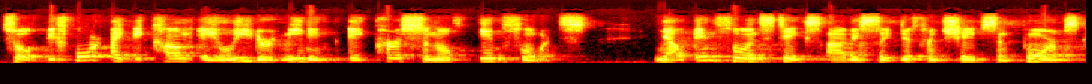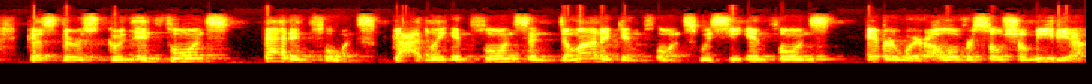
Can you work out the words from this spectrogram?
So, before I become a leader, meaning a person of influence. Now, influence takes obviously different shapes and forms because there's good influence, bad influence, godly influence, and demonic influence. We see influence everywhere, all over social media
